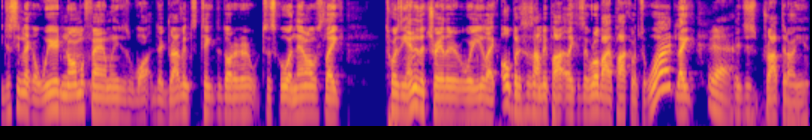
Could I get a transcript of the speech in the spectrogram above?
it just seemed like a weird normal family. Just walk, they're driving to take the daughter to, school, and then I was like towards the end of the trailer where you're like, oh, but it's a zombie, po- like it's a robot apocalypse. What? Like Yeah, they just dropped it on you.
